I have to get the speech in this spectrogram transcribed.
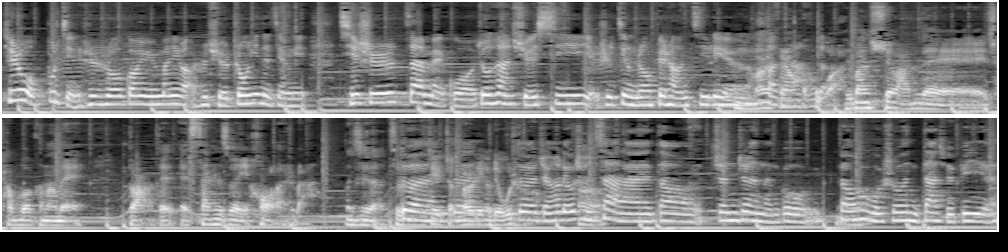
其实我不仅是说关于曼妮老师学中医的经历，其实在美国，就算学西医也是竞争非常激烈，非常。苦啊，一般学完得差不多可能得多少？得得三十岁以后了，是吧？我记得就是对，这整个这个流程，对整个流程嗯下来，到真正能够，刚如果说你大学毕业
